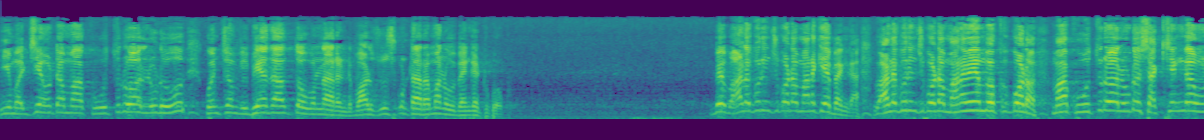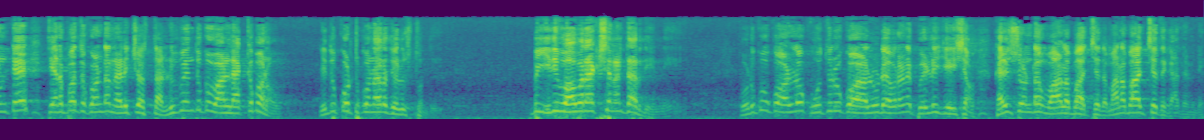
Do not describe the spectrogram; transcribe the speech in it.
ఈ మధ్య ఏమిటో మా కూతురు అల్లుడు కొంచెం విభేదాలతో ఉన్నారండి. వాళ్ళు చూసుకుంటారమ్మా నువ్వు బెంగెట్టుకోకు. బే వాళ్ళ గురించి కూడా మనకే బెంగ. వాళ్ళ గురించి కూడా మనమే మొక్కుకోవడం. మా కూతురు అల్లుడు సఖ్యంగా ఉంటే తిరుపతి కొండ నడిచొస్తాడు నువ్వెందుకు వాళ్ళని ఎక్కమనవు? ఎందుకు కొట్టుకున్నారో తెలుస్తుంది. ఇది ఓవర్ యాక్షన్ అంటారు దీన్ని. కొడుకు కోళ్ళు కూతురు కోళ్ళు ఎవరైనా పెళ్ళి చేశాం. కలిసి ఉండడం వాళ్ళ బాధ్యత మన బాధ్యత కాదండి.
